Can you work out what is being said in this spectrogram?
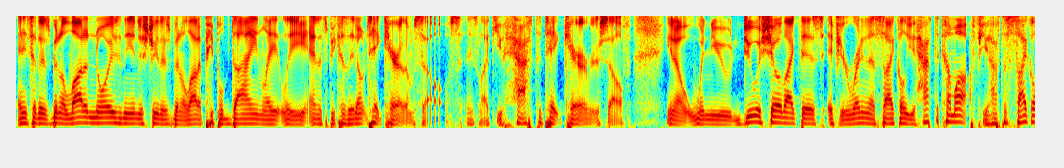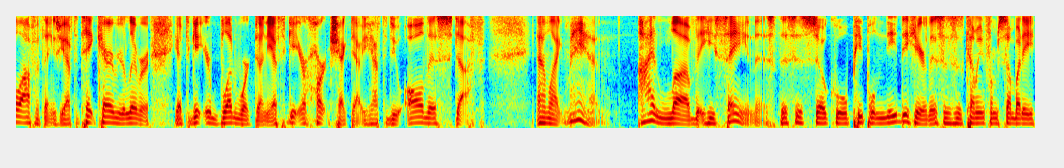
And he said there's been a lot of noise in the industry. There's been a lot of people dying lately, and it's because they don't take care of themselves. And he's like, you have to take care of yourself. You know, when you do a show like this, if you're running a cycle, you have to come off. You have to cycle off of things. You have to take care of your liver. You have to get your blood work done. You have to get your heart checked out. You have to do all this stuff. And I'm like, man, I love that he's saying this. This is so cool. People need to hear this. This is coming from somebody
